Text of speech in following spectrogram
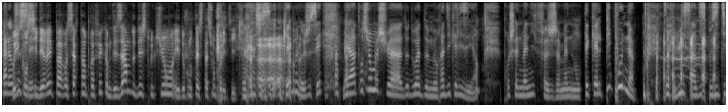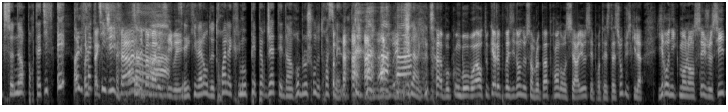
Alors, oui, sais. considéré par certains préfets comme des armes de destruction et de contestation politique. je sais, ok Bruno, je sais. Mais attention, moi je suis à deux doigts de me radicaliser. Hein. Prochaine manif, j'amène mon teckel pipoun. Parce que lui, c'est un dispositif sonore, portatif et olfactif. Olfactif, ah, c'est pas mal aussi, oui. C'est l'équivalent de trois lacrymos pepperjet et d'un reblochon de trois semaines. C'est un beau combo. En tout cas, le président ne semble pas prendre au sérieux ces protestations puisqu'il a ironiquement lancé, je cite,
